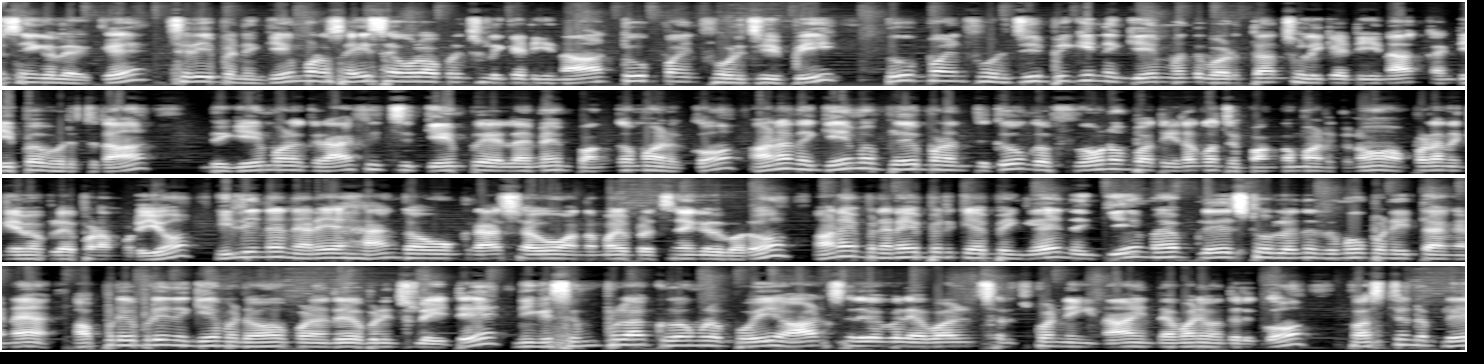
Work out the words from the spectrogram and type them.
விஷயங்கள் இருக்குது இருக்கு. சரி இப்போ இந்த கேமோட சைஸ் எவ்வளோ அப்படின்னு சொல்லி கேட்டீங்கன்னா two point four GB two point four ஜிபிக்கு இந்த கேம் வந்து வருதான்னு சொல்லி கேட்டீங்கன்னா கண்டிப்பாக வருது தான் இந்த கேமோட கிராஃபிக்ஸ் கேம் பிளே எல்லாமே பங்கமா இருக்கும். ஆனா அந்த கேமை ப்ளே பண்ணதுக்கு உங்க ஃபோனும் பார்த்தீங்கன்னா கொஞ்சம் பங்கமா இருக்கணும். அப்பதான் அந்த கேமை ப்ளே பண்ண முடியும். இல்லைன்னா நிறைய ஹேங் ஆகும் கிராஷ் ஆகும் அந்த மாதிரி பிரச்சனைகள் வரும். ஆனா இப்போ நிறைய பேர் கேட்பீங்க இந்த கேமை ப்ளே ஸ்டோர்ல இருந்து ரிமூவ் பண்ணிட்டாங்கன்னு. அப்படி எப்படி இந்த கேமை டவுன்லோட் பண்ணுது அப்படின்னு சொல்லிட்டு நீங்க சிம்பிளாக க்ரோமில் போய் ஆர்ட் சர்வைவல் எவால்னு சர்ச் பண்ணீங்கன்னா இந்த மாதிரி வந்திருக்கும். ஃபர்ஸ்ட் இந்த ப்ளே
